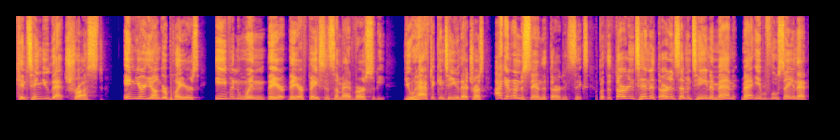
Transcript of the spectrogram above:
continue that trust in your younger players, even when they are they are facing some adversity. You have to continue that trust. I can understand the third and six, but the third and ten and third and seventeen, and Matt Matt saying that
